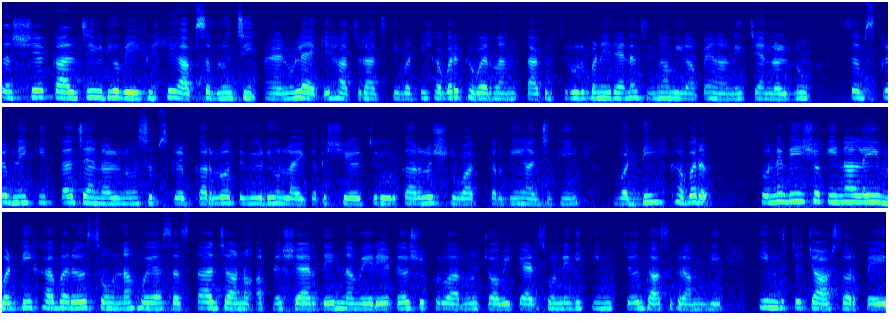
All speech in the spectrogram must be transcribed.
ਸਤਿ ਸ਼੍ਰੀ ਅਕਾਲ ਜੀ ਵੀਡੀਓ ਵੇਖ ਰਹੇ ਆਪ ਸਭ ਨੂੰ ਜੀ ਆਇਆਂ ਨੂੰ ਲੈ ਕੇ ਹਾਜ਼ਰ ਅੱਜ ਦੀ ਵੱਡੀ ਖਬਰ ਖਬਰ ਨਾਲ ਤੱਕ ਜ਼ਰੂਰ ਬਣੇ ਰਹਿਣਾ ਜਿਨ੍ਹਾਂ ਵੀਰਾਂ ਭੈਣਾਂ ਨੇ ਚੈਨਲ ਨੂੰ ਸਬਸਕ੍ਰਾਈਬ ਨਹੀਂ ਕੀਤਾ ਚੈਨਲ ਨੂੰ ਸਬਸਕ੍ਰਾਈਬ ਕਰ ਲਓ ਅਤੇ ਵੀਡੀਓ ਨੂੰ ਲਾਈਕ ਅਤੇ ਸ਼ੇਅਰ ਜ਼ਰੂਰ ਕਰ ਲਓ। ਸ਼ੁਰੂਆਤ ਕਰਦੀ ਹਾਂ ਅੱਜ ਦੀ ਵੱਡੀ ਖਬਰ। ਸੋਨੇ ਦੀ ਸ਼ੌਕੀਨਾਂ ਲਈ ਵੱਡੀ ਖਬਰ, ਸੋਨਾ ਹੋਇਆ ਸਸਤਾ, ਜਾਣੋ ਆਪਣੇ ਸ਼ਹਿਰ ਦੇ ਨਵੇਂ ਰੇਟ, ਸ਼ੁੱਕਰਵਾਰ ਨੂੰ 24 ਕੈਰਟ ਸੋਨੇ ਦੀ ਕੀਮਤ 'ਚ 10 ਗ੍ਰਾਮ ਦੀ ਕੀਮਤ 'ਚ 400 ਰੁਪਏ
